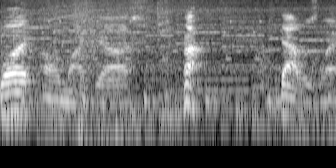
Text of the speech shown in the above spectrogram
What? Oh my gosh. that was lame.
